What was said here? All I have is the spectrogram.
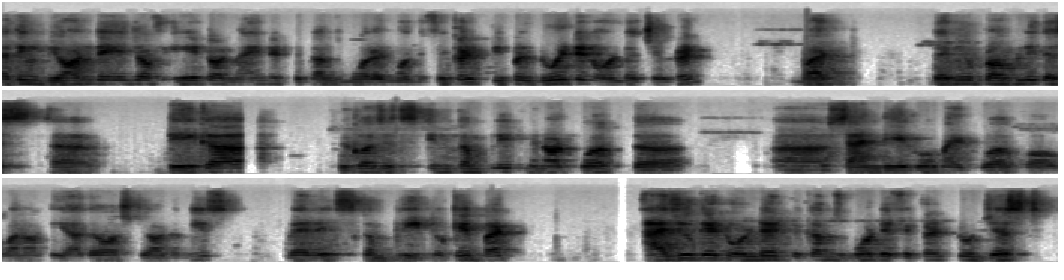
I think beyond the age of eight or nine, it becomes more and more difficult. People do it in older children, but then you probably this uh, Dega because it's incomplete may not work. The uh, San Diego might work or one of the other osteotomies where it's complete. Okay, but as you get older, it becomes more difficult to just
